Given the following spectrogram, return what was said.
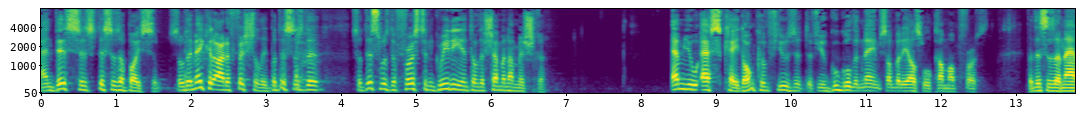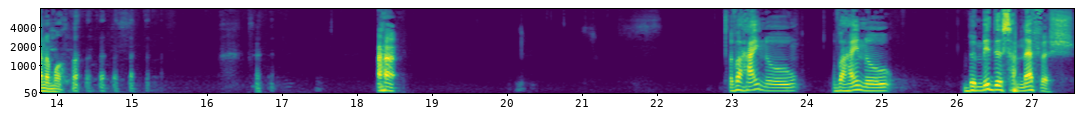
And this is, this is a boisim. So they make it artificially, but this is the, so this was the first ingredient of the Shemana Mishcha. M-U-S-K. Don't confuse it. If you Google the name, somebody else will come up first. But this is an animal. V'hainu, v'hainu, b'midus hanefesh.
